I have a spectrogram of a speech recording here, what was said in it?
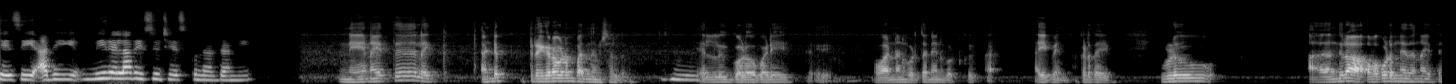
చేసి అది మీరు ఎలా రిసీవ్ చేసుకున్నారు దాన్ని? నేనైతే లైక్ అంటే ట్రిగర్ అవ్వడం పది నిమిషాలు. వెళ్ళి గొడవ పడి వాడు నన్ను కొడతా నేను కొట్టుకు అయిపోయింది అక్కడతో అయిపోయింది ఇప్పుడు అందులో అవ్వకూడదు ఏదన్నా అయితే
